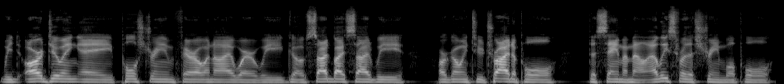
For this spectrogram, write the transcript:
we are doing a pull stream, Pharaoh and I, where we go side by side. We are going to try to pull the same amount. At least for the stream, we'll pull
